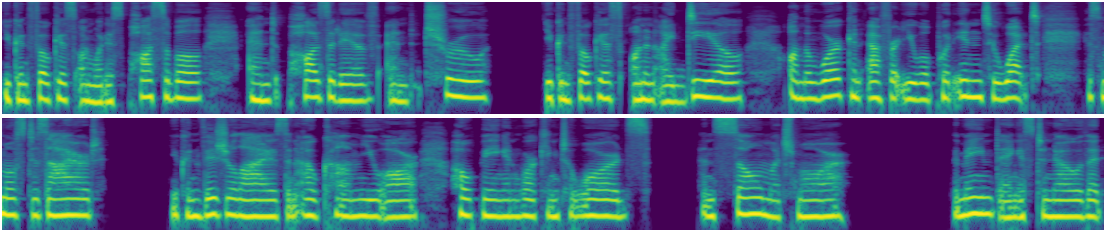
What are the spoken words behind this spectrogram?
You can focus on what is possible and positive and true. You can focus on an ideal, on the work and effort you will put into what is most desired. You can visualize an outcome you are hoping and working towards, and so much more. The main thing is to know that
